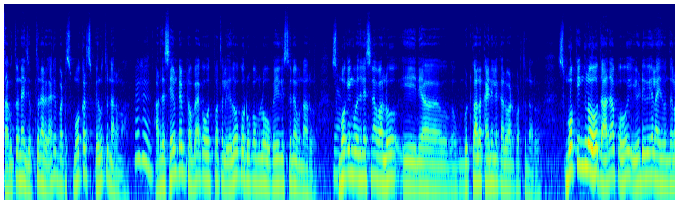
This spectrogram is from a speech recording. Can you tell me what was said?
తగ్గుతున్నాయని చెప్తున్నారు కానీ బట్ స్మోకర్స్ పెరుగుతున్నారమ్మా. At the same time tobacco ఉత్పత్తులు ఏదో ఒక రూపంలో ఉపయోగిస్తూనే ఉన్నారు. స్మోకింగ్ వదిలేసిన వాళ్ళు ఈ గుట్కాల కైనీలకు అలవాటు పడుతున్నారు. స్మోకింగ్లో దాదాపు ఏడు వేల ఐదు వందల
